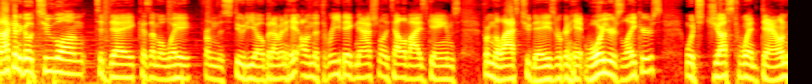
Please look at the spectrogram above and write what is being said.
Not going to go too long today because I'm away from the studio, but I'm going to hit on the three big nationally televised games from the last two days. We're going to hit Warriors Lakers, which just went down.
